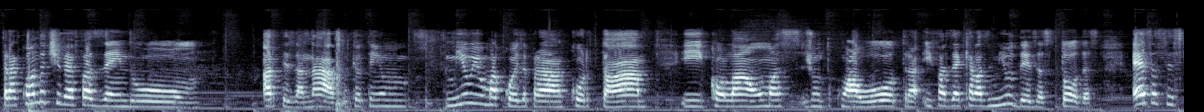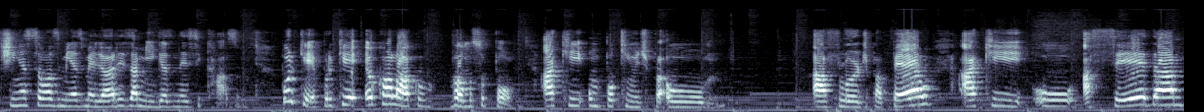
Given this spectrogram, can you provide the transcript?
pra quando eu estiver fazendo artesanato, que eu tenho mil e uma coisa para cortar e colar uma junto com a outra e fazer aquelas miudezas todas, essas cestinhas são as minhas melhores amigas nesse caso. Por quê? Porque eu coloco, vamos supor, aqui um pouquinho de o, a flor de papel, aqui o, a seda,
